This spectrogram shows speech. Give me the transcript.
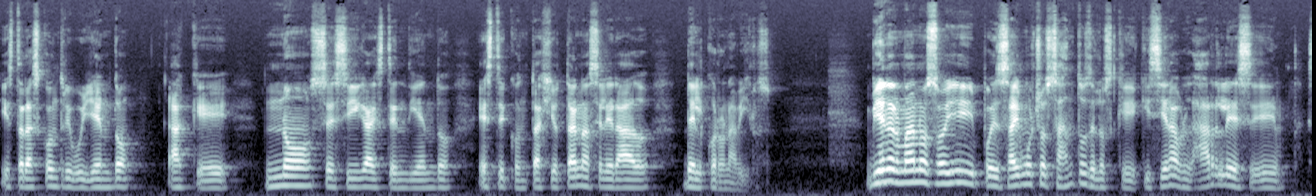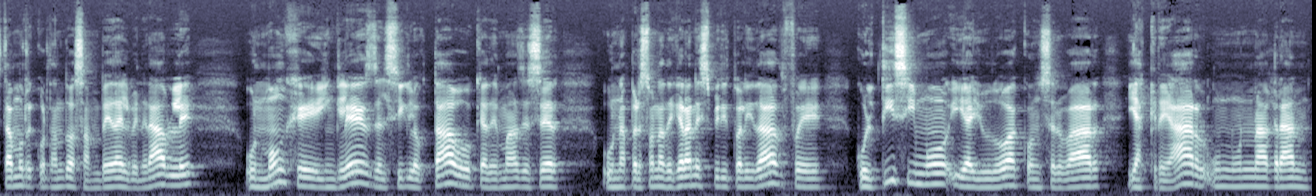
y estarás contribuyendo a que no se siga extendiendo este contagio tan acelerado del coronavirus. Bien hermanos, hoy pues hay muchos santos de los que quisiera hablarles. Eh, estamos recordando a San Beda el Venerable, un monje inglés del siglo VIII que además de ser una persona de gran espiritualidad fue cultísimo y ayudó a conservar y a crear un, una gran,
